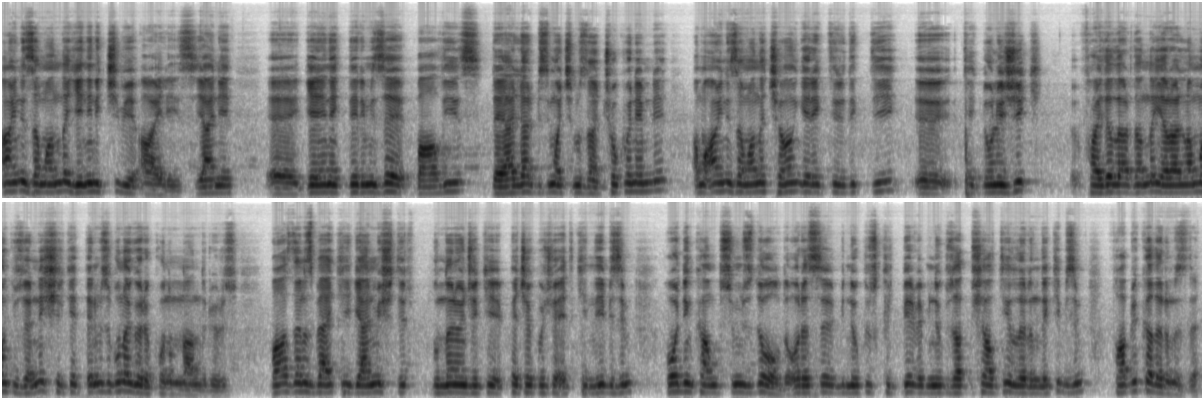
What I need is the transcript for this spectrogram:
aynı zamanda yenilikçi bir aileyiz. Yani e, geleneklerimize bağlıyız, değerler bizim açımızdan çok önemli ama aynı zamanda çağın gerektirdiği teknolojik faydalardan da yararlanmak üzerine şirketlerimizi buna göre konumlandırıyoruz. Bazılarınız belki gelmiştir. Bundan önceki Peçakuça etkinliği bizim holding kampüsümüzde oldu. Orası 1941 ve 1966 yıllarındaki bizim fabrikalarımızdı.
